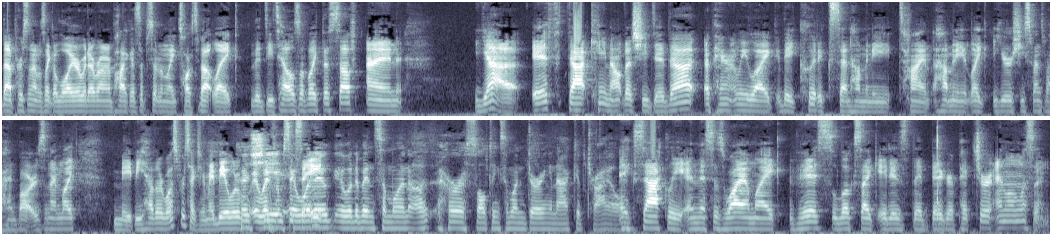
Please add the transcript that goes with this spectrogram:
that person that was like a lawyer or whatever on a podcast episode and like talked about like the details of like this stuff and yeah, if that came out that she did that, apparently like they could extend how many time how many like years she spends behind bars, and I'm like, maybe Heather was protected. Maybe it would have it went from six it to would eight. have it would have been someone uh, her assaulting someone during an active trial. Exactly, and this is why I'm like, this looks like it is the bigger picture. And then listen,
